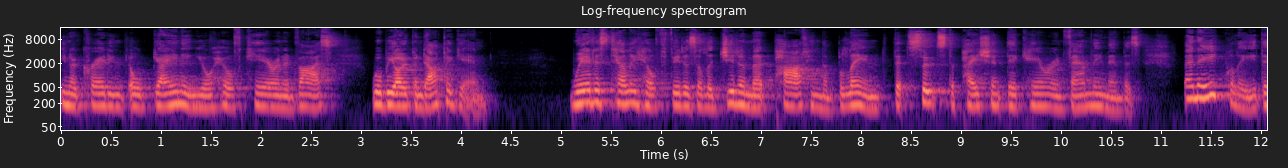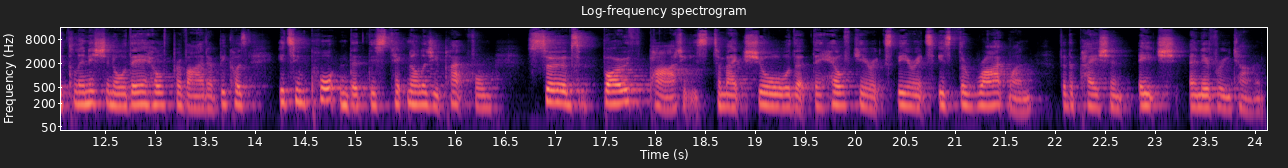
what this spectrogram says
you know, creating or gaining your health care and advice will be opened up again. Where does telehealth fit as a legitimate part in the blend that suits the patient, their carer, and family members? And equally, the clinician or their health provider, because it's important that this technology platform serves both parties to make sure that the healthcare experience is the right one for the patient each and every time.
